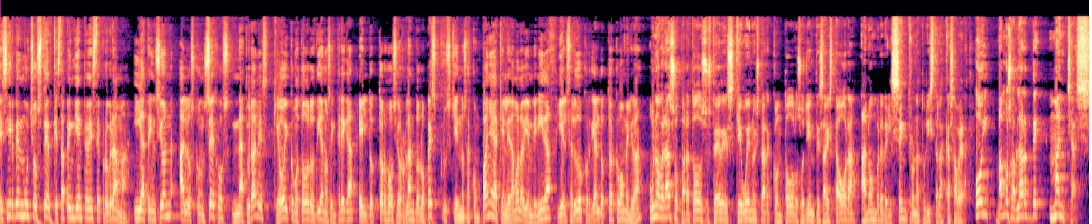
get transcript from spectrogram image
le sirven mucho a usted que está pendiente de este programa y atención a los consejos naturales que hoy como todos los días nos entrega el doctor José Orlando López Cruz, quien nos acompaña y a quien le damos la bienvenida y el saludo cordial. Doctor, ¿cómo me le va? Un abrazo para todos ustedes. Qué bueno estar con todos los oyentes a esta hora a nombre del Centro Naturista La Casa Verde. Hoy vamos a hablar de manchas,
